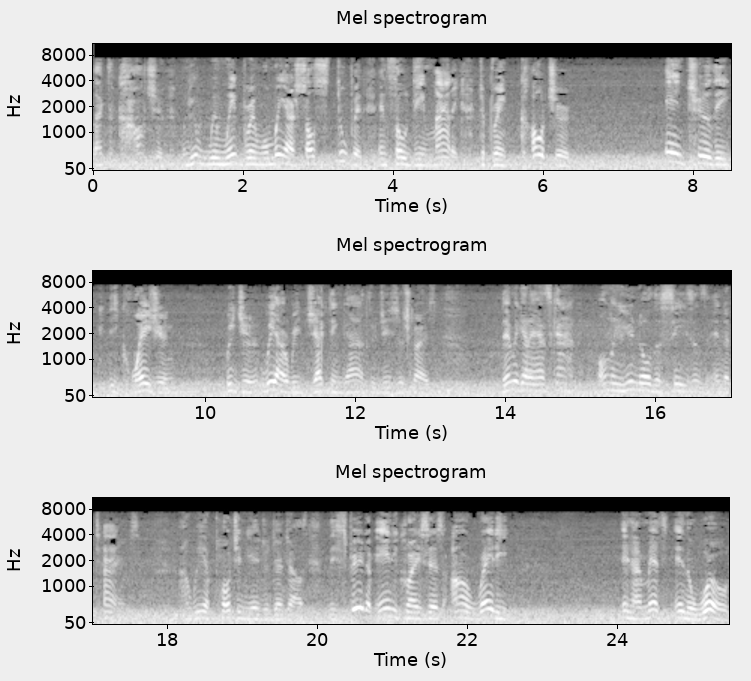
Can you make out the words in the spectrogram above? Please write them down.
like the culture. When you, when we bring, when we are so stupid and so demonic to bring culture into the equation, we ju- we are rejecting God through Jesus Christ. Then we got to ask God. Only you know the seasons and the times. Are we approaching the age of Gentiles? The spirit of Antichrist is already in our midst in the world.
